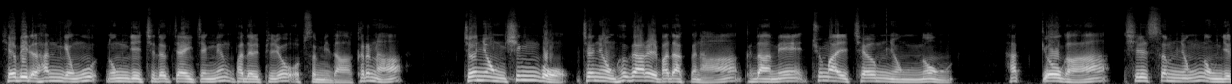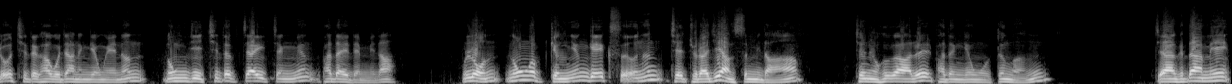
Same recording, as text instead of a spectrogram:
협의를 한 경우 농지 취득자의 증명 받을 필요 없습니다. 그러나 전용 신고, 전용 허가를 받았거나 그 다음에 주말 체험용 농, 학교가 실습용 농지로 취득하고자 하는 경우에는 농지 취득자의 증명 받아야 됩니다. 물론 농업경영계획서는 제출하지 않습니다. 전용 허가를 받은 경우 등은 자, 그 다음에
